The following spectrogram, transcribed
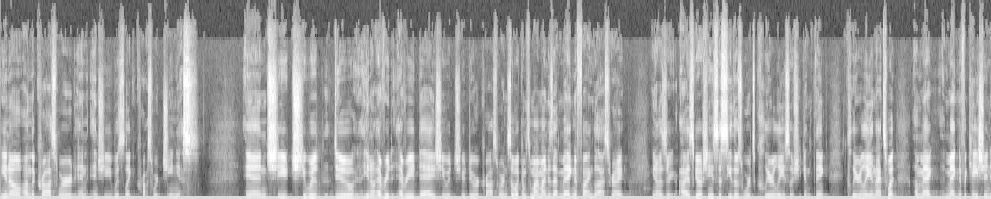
you know, on the crossword, and, and she was like a crossword genius. And she she would do, you know, every every day she would she would do her crossword. And so what comes to my mind is that magnifying glass, right? You know, as her eyes go, she needs to see those words clearly so she can think clearly. And that's what a mag- magnification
